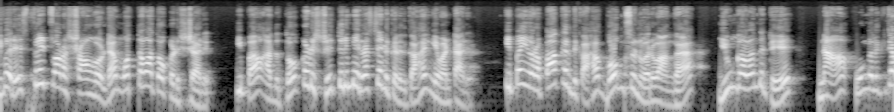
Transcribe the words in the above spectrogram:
இவரு ஸ்பிரிட் ஃபாரஸ்ட் ஸ்ட்ராங் ஹோல்ட மொத்தமா தோக்கடிச்சிட்டாரு. இப்ப அதை தோக்கடிச்சு திரும்பி ரெஸ்ட் எடுக்கிறதுக்காக இங்க வந்துட்டாரு. இப்ப இவரை பாக்குறதுக்காக கோங்சன் வருவாங்க. இவங்க வந்துட்டு நான் உங்ககிட்ட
